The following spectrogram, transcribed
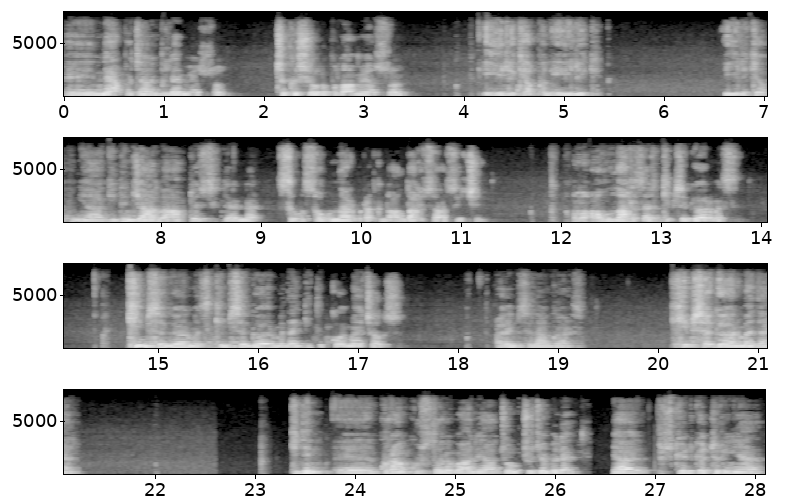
E, ne yapacağını bilemiyorsun. Çıkış yolu bulamıyorsun. İyilik yapın, iyilik. İyilik yapın ya. Gidin cami abdestliklerine sıvı sabunlar bırakın Allah rızası için. Ama Allah rızası kimse görmesin. Kimse görmesin. Kimse görmeden gidip koymaya çalışın. Aleyhisselam kardeşim. Kimse görmeden. Gidin e, Kur'an kursları var ya. Çoluk çocuğa böyle. Ya bisküvit götürün ya.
